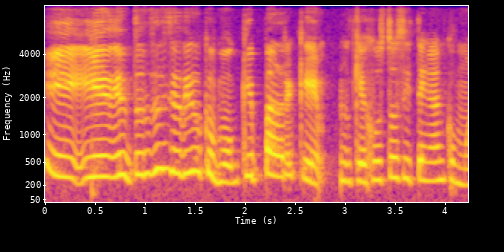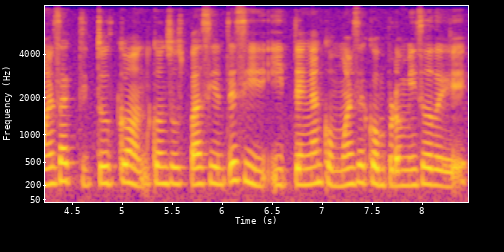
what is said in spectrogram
Y, entonces yo digo como, qué padre que, que justo sí tengan como esa actitud con, con sus pacientes y, y, tengan como ese compromiso de,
